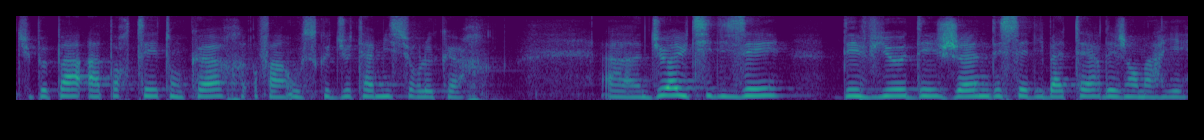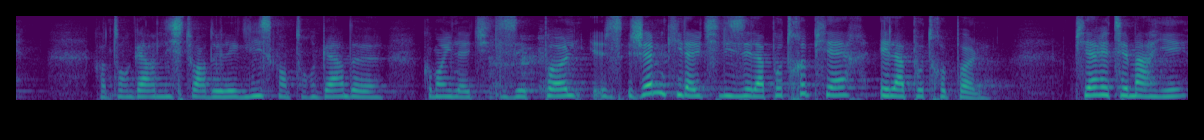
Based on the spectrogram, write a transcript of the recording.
Tu ne peux pas apporter ton cœur, enfin, ou ce que Dieu t'a mis sur le cœur. Euh, Dieu a utilisé des vieux, des jeunes, des célibataires, des gens mariés. Quand on regarde l'histoire de l'Église, quand on regarde euh, comment il a utilisé Paul, j'aime qu'il a utilisé l'apôtre Pierre et l'apôtre Paul. Pierre était marié,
